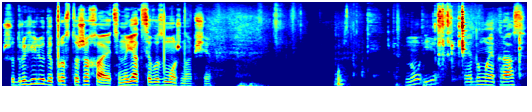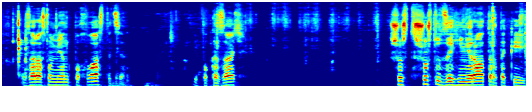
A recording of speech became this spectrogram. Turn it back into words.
що другі люди просто жахаються. Ну як це возможно взагалі? Ну і я думаю, якраз зараз момент похвастатися і показати. Що ж, що ж тут за генератор такий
